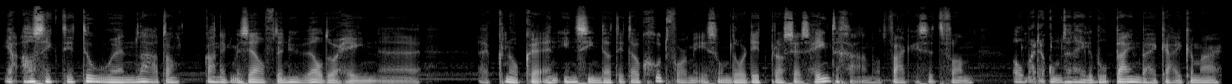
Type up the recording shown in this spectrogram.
ja, als ik dit doe en laat, dan kan ik mezelf er nu wel doorheen. Uh, eh, knokken en inzien dat dit ook goed voor me is om door dit proces heen te gaan. Want vaak is het van, oh, maar er komt een heleboel pijn bij kijken. Maar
